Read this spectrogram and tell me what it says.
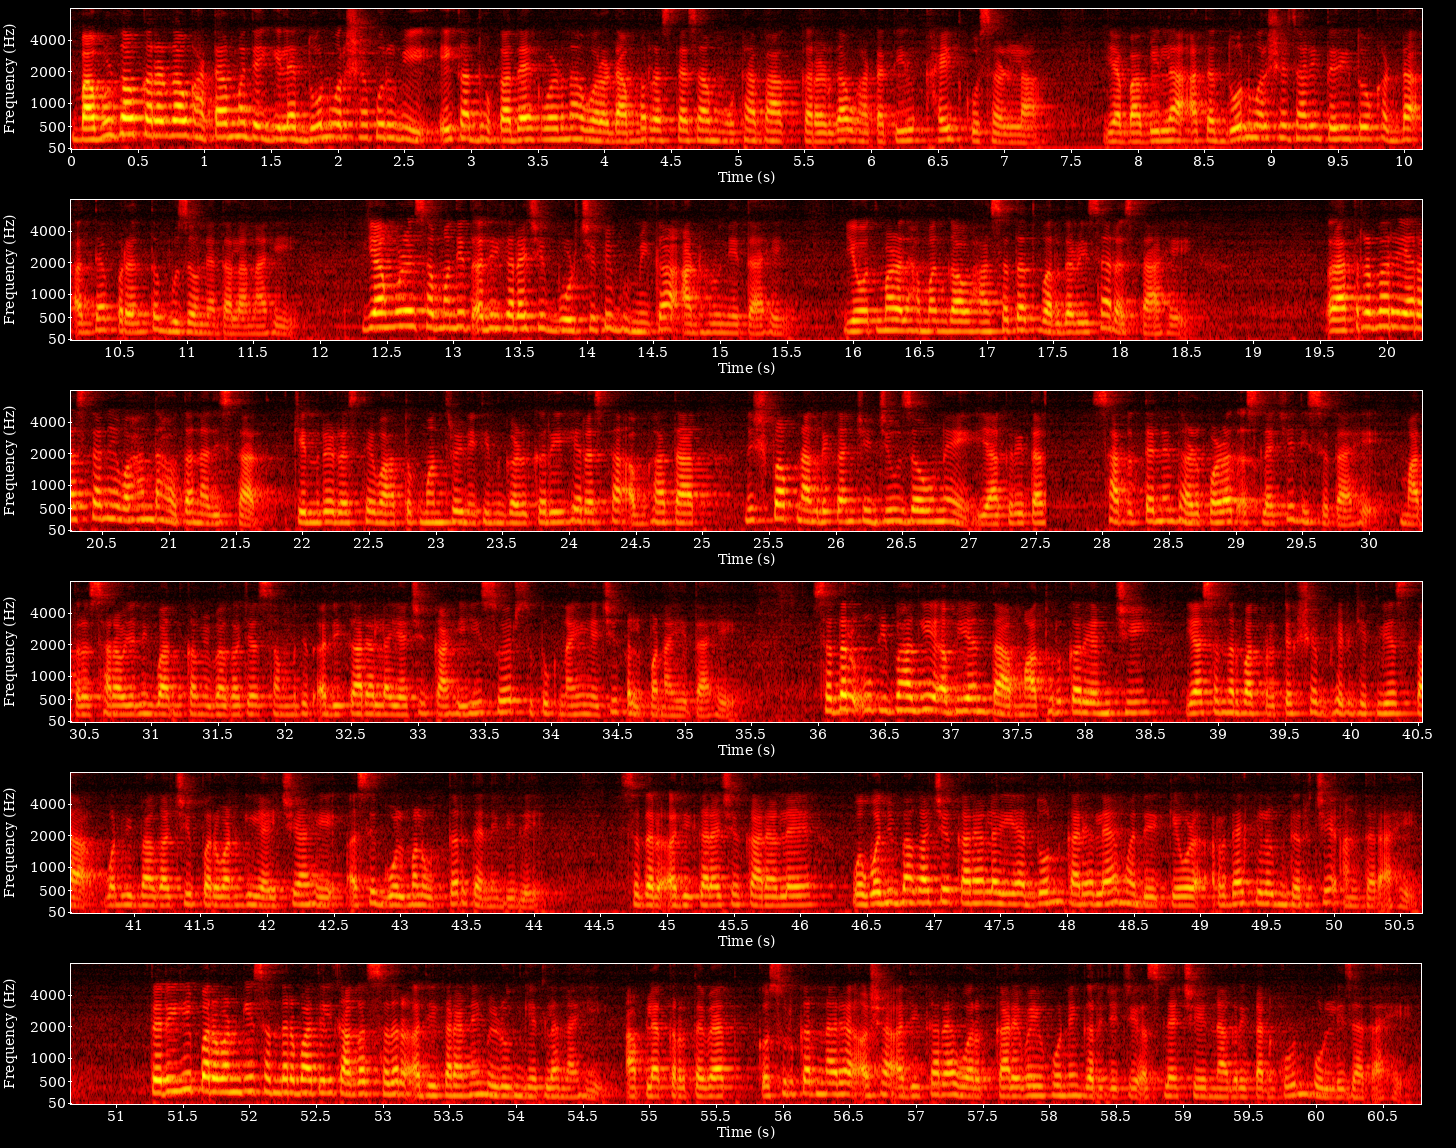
बाबुळगाव करडगाव घाटामध्ये गेल्या दोन वर्षापूर्वी एका धोकादायक वळणावर डांबर रस्त्याचा मोठा भाग करडगाव घाटातील खाईत कोसळला. या बाबीला आता दोन वर्षे झाली तरी तो खड्डा अद्यापर्यंत बुजवण्यात आला नाही. यामुळे संबंधित अधिकाऱ्याची बोडचिपी भूमिका आढळून येत आहे. यवतमाळ धामणगाव हा सतत वर्दळीचा रस्ता आहे. रात्रभर या रस्त्याने वाहन धावताना दिसतात. केंद्रीय रस्ते वाहतूक मंत्री नितीन गडकरी हे रस्ता अपघातात निष्पाप नागरिकांचे जीव जाऊ नये याकरिता सातत्याने धडपडत असल्याचे दिसत आहे. मात्र सार्वजनिक बांधकाम विभागाच्या संबंधित अधिकाऱ्याला याची काहीही सोयरसुतूक नाही याची कल्पना येत आहे. सदर उपविभागीय अभियंता माथुरकर यांची या संदर्भात प्रत्यक्ष भेट घेतली असता वन विभागाची परवानगी यायची आहे असे गोलमाल उत्तर त्यांनी दिले. सदर अधिकाऱ्याचे कार्यालय व वन विभागाचे कार्यालय या दोन कार्यालयामध्ये केवळ अर्ध्या किलोमीटरचे अंतर आहे. तरीही परवानगी संदर्भातील कागद सदर अधिकाऱ्याने मिळवून घेतला नाही. आपल्या कर्तव्यात कसूर करणाऱ्या अशा अधिकाऱ्यावर कार्यवाही होणे गरजेचे असल्याचे नागरिकांकडून बोलले जात आहे.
